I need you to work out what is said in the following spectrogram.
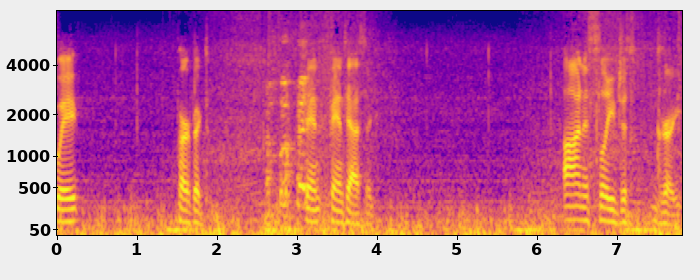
Sweet. Perfect. Fan- fantastic. Honestly, just great.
